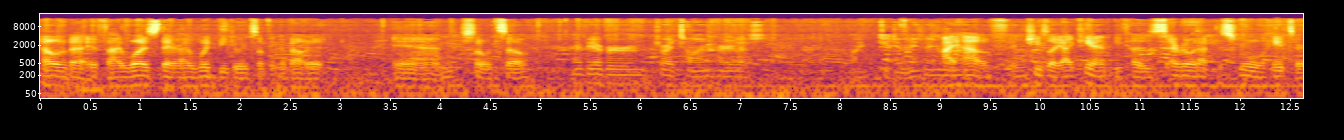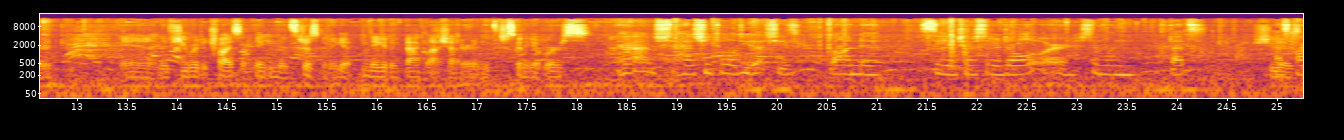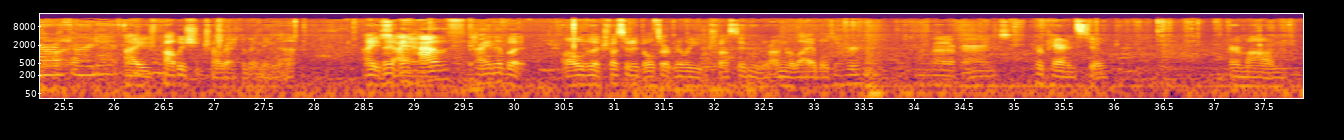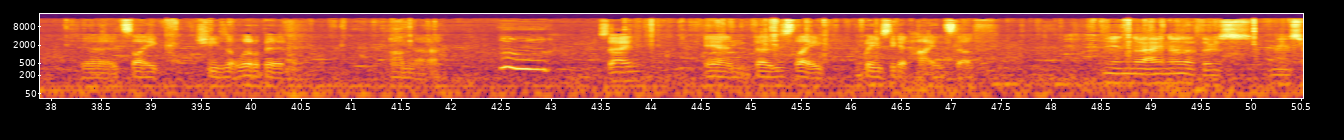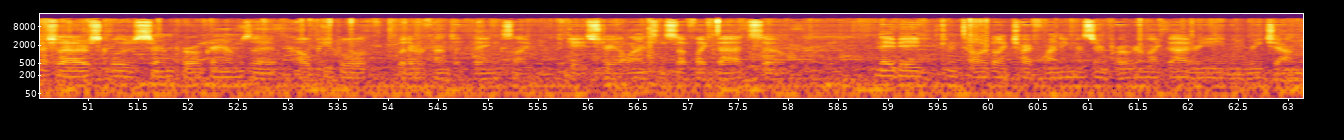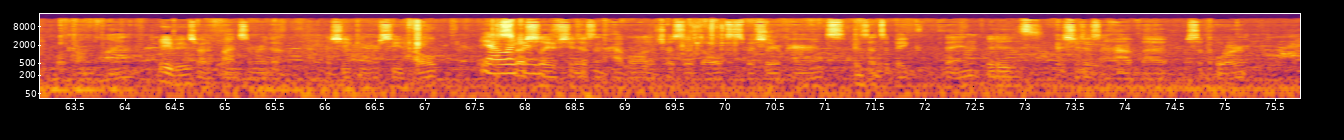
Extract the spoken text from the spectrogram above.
Tell her that if I was there, I would be doing something about it, and so and so. Have you ever tried telling her to like to do anything? I have, and she's like, I can't because everyone at the school hates her, and if she were to try something, it's just gonna get negative backlash at her, and it's just gonna get worse. Has, has she told you that she's gone to see a trusted adult or someone that's She has has higher not. authority? I moment? probably should try recommending that. I, I have kind of, but all the trusted adults aren't really trusted and they're unreliable to her. What about her parents? Her parents too. Her mom, uh, it's like she's a little bit on the woo side, and does like ways to get high and stuff. And I know that there's, I mean, especially at our school, there's certain programs that help people with whatever kinds of things, like the Gay Straight Alliance and stuff like that. So maybe you can tell her to like try finding a certain program like that, or even reach out and look online. Maybe. Try to find somewhere to, that she can receive help. Yeah, like I especially if she doesn't have a lot of trusted adults, especially her parents, because that's a big thing. It is. Because she doesn't have that support,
